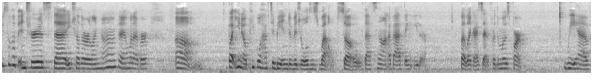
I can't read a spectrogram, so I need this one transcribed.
we still have interests that each other are like, oh, okay, whatever. Um, but you know, people have to be individuals as well, so that's not a bad thing either. But like I said, for the most part, we have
